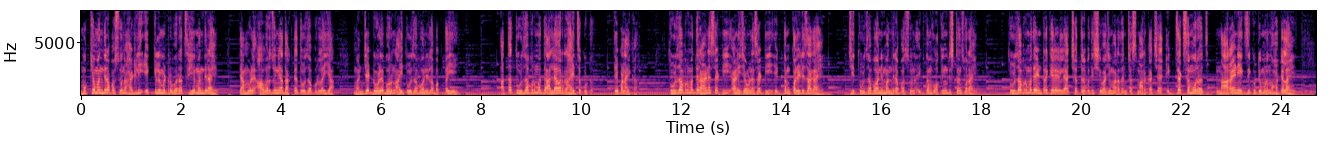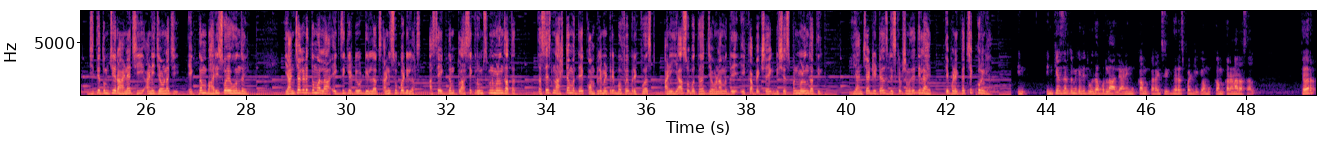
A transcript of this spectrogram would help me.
मुख्य मंदिरापासून हार्डली एक किलोमीटरवरच हे मंदिर आहे. त्यामुळे आवर्जून या धाकट्या तुळजापूरला या. म्हणजे डोळे भरून आई तुळजाभवानीला बघता येईल. आता तुळजापूरमध्ये आल्यावर राहायचं कुठं? ते पण ऐका. तुळजापूरमध्ये राहण्यासाठी आणि जेवणासाठी एकदम क्वालिटी जागा आहे. जी तुळजाभवानी मंदिरापासून एकदम वॉकिंग डिस्टन्सवर आहे. तुळजापूरमध्ये एंटर केलेल्या छत्रपती शिवाजी महाराजांच्या स्मारकाच्या एक्झॅक्ट समोरच नारायणी एक्झिक्युटिव्ह म्हणून हॉटेल आहे. जिथे तुमची राहण्याची आणि जेवणाची एकदम भारी सोय होऊन जाईल. यांच्याकडे तुम्हाला एक्झिक्युटिव्ह डिलक्स आणि सुपर डिलक्स असे एकदम क्लासिक रूम्स पण मिळून जातात. तसेच नाश्त्यामध्ये कॉम्प्लिमेंटरी बफे ब्रेकफास्ट आणि यासोबतच जेवणामध्ये एकापेक्षा एक डिशेस पण मिळून जातील. यांच्या डिटेल्स डिस्क्रिप्शनमध्ये दिल्या आहेत. ते पण एकदा चेक करून घ्या. इन इन केस जर तुम्ही कधी तुळजापूरला आले आणि मुक्काम करायची गरज पडली किंवा मुक्काम करणार असाल तर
